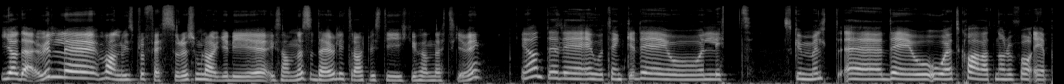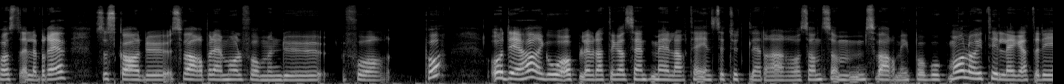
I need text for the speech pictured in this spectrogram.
Ja, det er vel eh, vanligvis professorer som lager de eh, eksamene, så det er jo litt rart hvis de ikke kan rettskriving. Ja, det er det jeg òg tenker. Det er jo litt skummelt. Eh, det er jo òg et krav at når du får e-post eller brev, så skal du svare på den målformen du får på. Og det har jeg òg opplevd at jeg har sendt mailer til instituttledere og sånn som svarer meg på bokmål, og i tillegg at de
